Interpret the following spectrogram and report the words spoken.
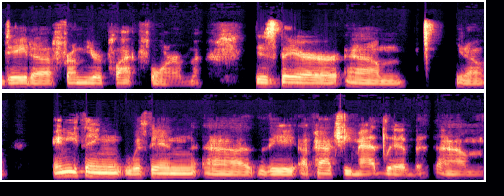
data from your platform, is there, um, you know, anything within uh, the Apache Madlib um,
